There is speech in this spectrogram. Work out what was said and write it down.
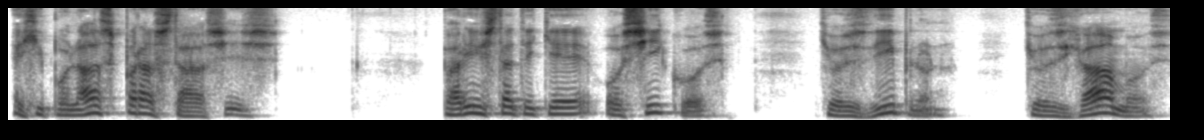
έχει πολλές παραστάσεις, παρίσταται και ο οίκος και ως δείπνον και ως γάμος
